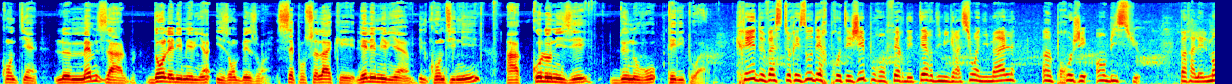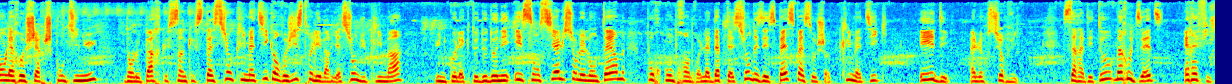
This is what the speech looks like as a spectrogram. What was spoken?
contient les mêmes arbres dont les Lémuriens ont besoin. C'est pour cela que les Lémuriens continuent à coloniser de nouveaux territoires. Créer de vastes réseaux d'aires protégées pour en faire des terres d'immigration animale, un projet ambitieux. Parallèlement, la recherche continue dans le parc, cinq stations climatiques enregistrent les variations du climat, une collecte de données essentielles sur le long terme pour comprendre l'adaptation des espèces face au choc climatique et aider à leur survie. Sarah Teto, Maroudzet, RFI.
